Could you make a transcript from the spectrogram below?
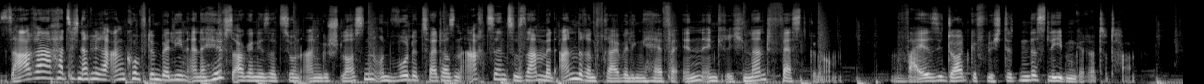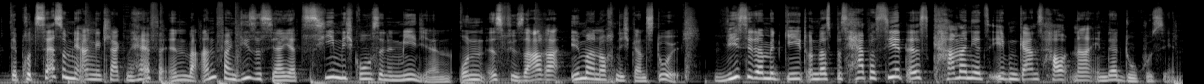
Sarah hat sich nach ihrer Ankunft in Berlin einer Hilfsorganisation angeschlossen und wurde 2018 zusammen mit anderen freiwilligen HelferInnen in Griechenland festgenommen, weil sie dort Geflüchteten das Leben gerettet haben. Der Prozess um die angeklagten HelferInnen war Anfang dieses Jahr ja ziemlich groß in den Medien und ist für Sarah immer noch nicht ganz durch. Wie es ihr damit geht und was bisher passiert ist, kann man jetzt eben ganz hautnah in der Doku sehen.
